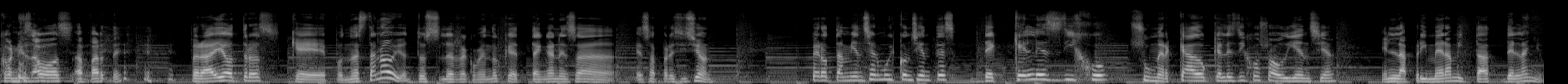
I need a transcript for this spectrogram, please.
Con esa voz aparte. Pero hay otros que pues no es tan obvio. Entonces les recomiendo que tengan esa, esa precisión. Pero también ser muy conscientes de qué les dijo su mercado, qué les dijo su audiencia en la primera mitad del año.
